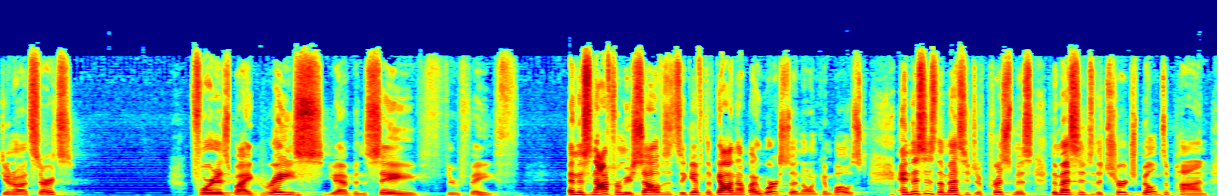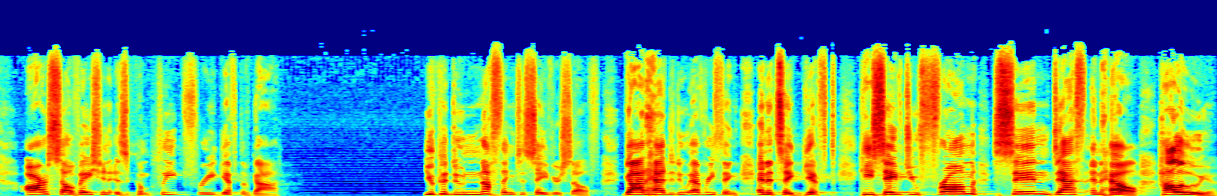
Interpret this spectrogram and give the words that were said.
Do you know how it starts? For it is by grace you have been saved through faith And this not from yourselves, it's a gift of God, not by works, so that no one can boast. And this is the message of Christmas, the message the church builds upon. Our salvation is a complete free gift of God. You could do nothing to save yourself. God had to do everything, and it's a gift. He saved you from sin, death, and hell. Hallelujah.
